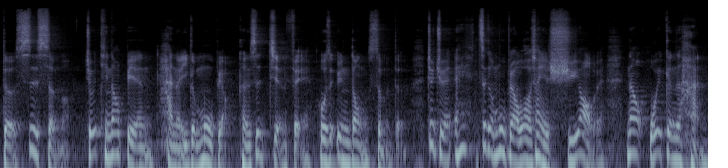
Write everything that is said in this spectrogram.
的是什么，就会听到别人喊了一个目标，可能是减肥或是运动什么的，就觉得哎，这个目标我好像也需要哎，那我也跟着喊，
